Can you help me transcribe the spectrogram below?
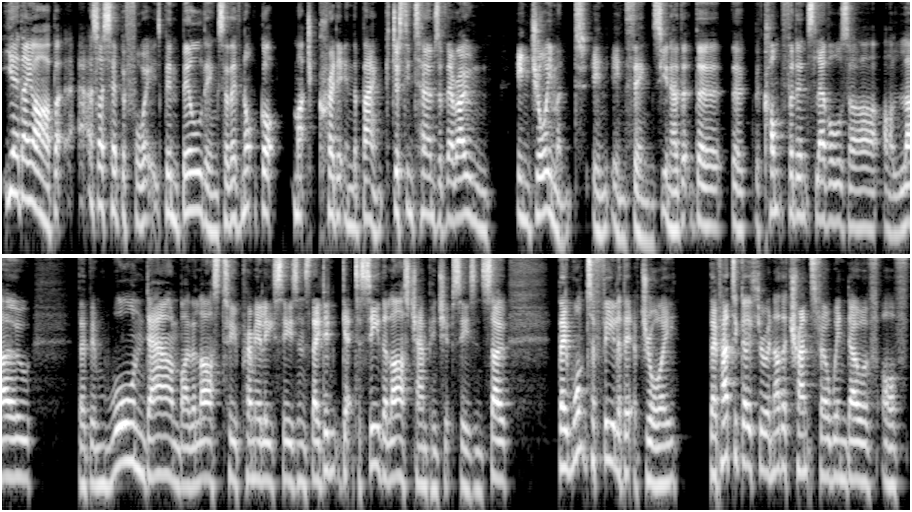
Yeah, they are. But as I said before, it's been building, so they've not got much credit in the bank, just in terms of their own enjoyment in in things. You know, the the the, the confidence levels are are low. They've been worn down by the last two Premier League seasons. They didn't get to see the last Championship season, so they want to feel a bit of joy. They've had to go through another transfer window of of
